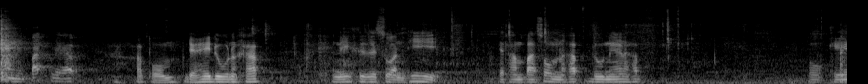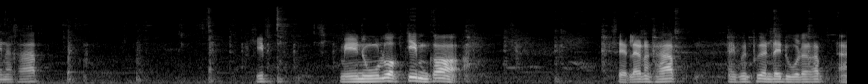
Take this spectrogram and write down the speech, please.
นั่นปักเลยครับ ครับผม เดี๋ยวให้ดูนะครับ อันนี้คือส่วนที่จะทำปลาส้มนะครับ ดูเนื้อนะครับ โอเคนะครับ คลิปเมนูลวกจิ้มก็ เสร็จแล้วนะครับ ให้เพื่อนๆได้ดูแล้วครับอะ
